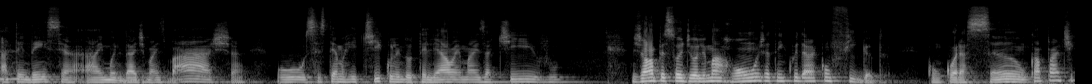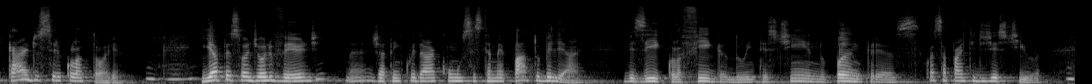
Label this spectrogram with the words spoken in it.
a tendência à imunidade mais baixa, o sistema retículo endotelial é mais ativo. Já uma pessoa de olho marrom já tem que cuidar com o fígado, com o coração, com a parte cardiocirculatória. Uhum. E a pessoa de olho verde né, já tem que cuidar com o sistema hepatobiliar vesícula, fígado, intestino, pâncreas, com essa parte digestiva. Uhum.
